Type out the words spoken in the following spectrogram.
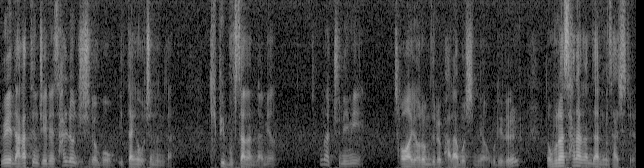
왜 나 같은 죄인을 살려주시려고 이 땅에 오셨는가? 깊이 묵상한다면 정말 주님이 저와 여러분들을 바라보시며 우리를 너무나 사랑한다는 사실을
